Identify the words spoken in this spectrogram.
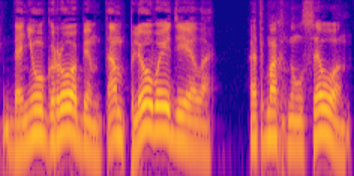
«Да не угробим, там плевое дело», — отмахнулся он.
